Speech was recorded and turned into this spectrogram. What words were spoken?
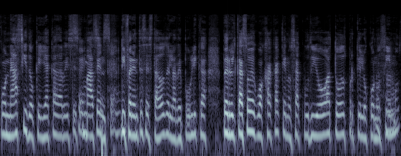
con ácido, que ya cada vez es más en diferentes estados de la República, pero el caso de Oaxaca que nos acudió a todos porque lo conocimos,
